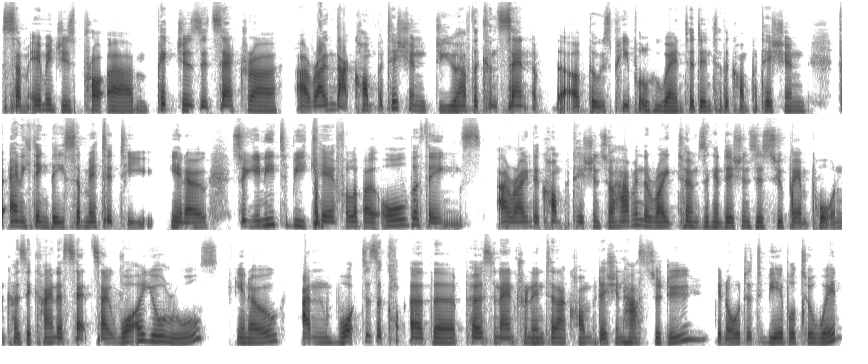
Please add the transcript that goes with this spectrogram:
some images, pro, um, pictures, etc. around that competition. Do you have the consent of, of those people who entered into the competition for anything they submitted to you? You know, so you need to be careful about all the things around a competition. So having the right terms and conditions is super important because it kind of sets out what are your rules, you know, and what does the, uh, the person entering into that competition has to do in order to be able to win?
